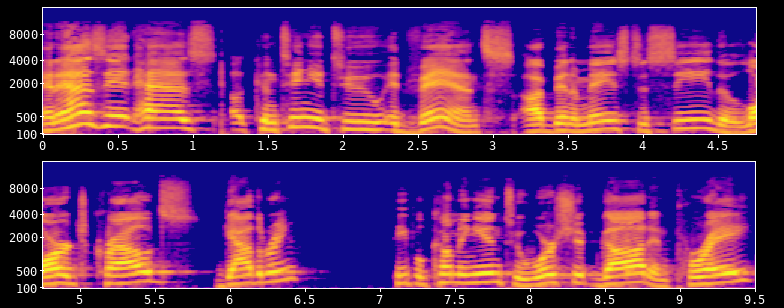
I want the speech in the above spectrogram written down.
And as it has uh, continued to advance, I've been amazed to see the large crowds gathering, people coming in to worship God and pray.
